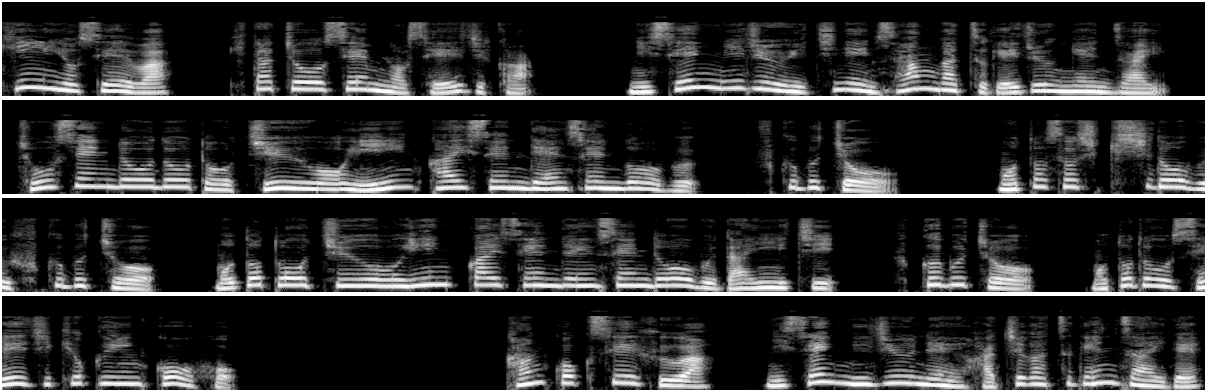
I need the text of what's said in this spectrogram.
金与正は北朝鮮の政治家。2021年3月下旬現在、朝鮮労働党中央委員会宣伝先導部、副部長。元組織指導部副部長、元党中央委員会宣伝先導部第一、副部長、元党政治局員候補。韓国政府は2020年8月現在で、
